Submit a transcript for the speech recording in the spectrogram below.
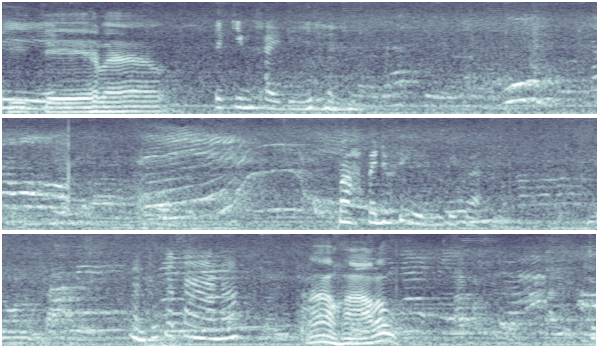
ดีจีเจแล้วจะกินใครดีป่ะไปดูที่อื่นดีกว่าเหมือนตุ๊กตาเนาะ อ้าวหาแล้วจะ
